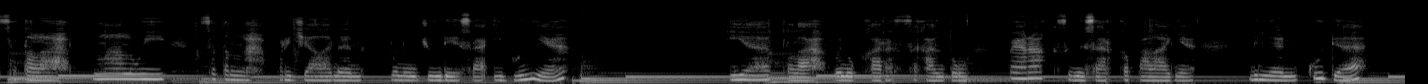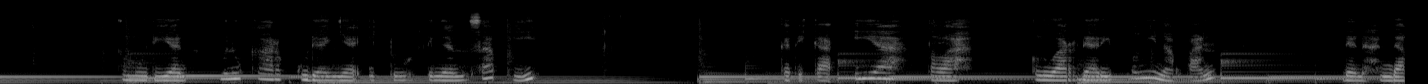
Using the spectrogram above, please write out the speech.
Setelah melalui setengah perjalanan menuju desa ibunya, ia telah menukar sekantung perak sebesar kepalanya dengan kuda, kemudian menukar kudanya itu dengan sapi. Ketika ia telah keluar dari penginapan dan hendak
